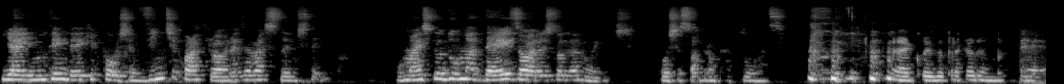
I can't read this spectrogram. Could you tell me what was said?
E aí entender que, poxa, 24 horas é bastante tempo. Por mais que eu durma 10 horas toda noite. Poxa, sobram 14. É coisa pra caramba. É.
